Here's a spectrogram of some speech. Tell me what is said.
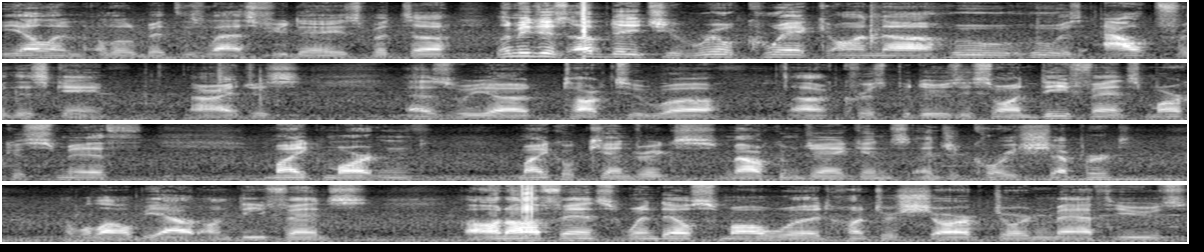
yelling a little bit these last few days, but uh, let me just update you real quick on uh, who who is out for this game. All right, just as we uh, talk to uh, uh, Chris Peduzzi. So on defense, Marcus Smith, Mike Martin, Mychal Kendricks, Malcolm Jenkins, and Ja'Cory Shepherd will all be out on defense. on offense, Wendell Smallwood, Hunter Sharpe, Jordan Matthews,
